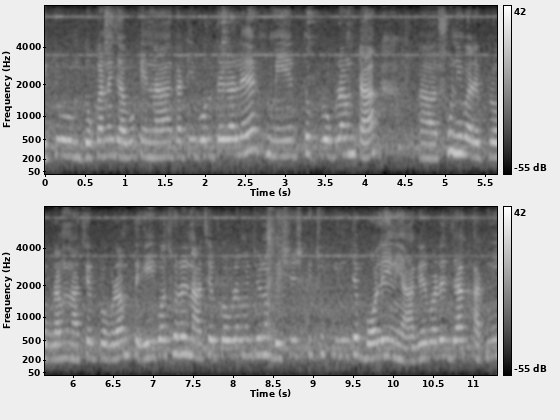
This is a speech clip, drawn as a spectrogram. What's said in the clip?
একটু দোকানে যাব কেনাকাটি বলতে গেলে। মেয়ের তো প্রোগ্রামটা শনিবারের প্রোগ্রাম, নাচের প্রোগ্রাম। তো এই বছরে নাচের প্রোগ্রামের জন্য বিশেষ কিছু কিনতে বলেনি। আগের বারে যা খাটনি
